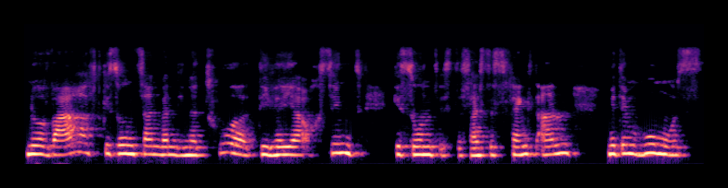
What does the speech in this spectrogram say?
nur wahrhaft gesund sein, wenn die Natur, die wir ja auch sind, gesund ist. Das heißt, es fängt an mit dem Humus,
